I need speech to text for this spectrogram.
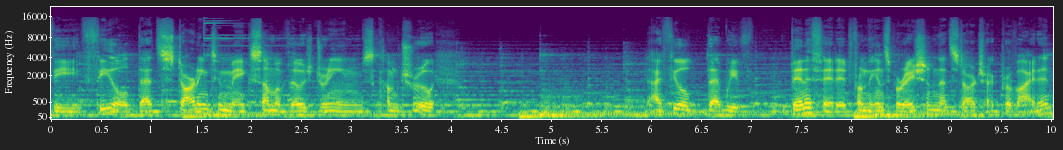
the field that's starting to make some of those dreams come true. I feel that we've benefited from the inspiration that Star Trek provided,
